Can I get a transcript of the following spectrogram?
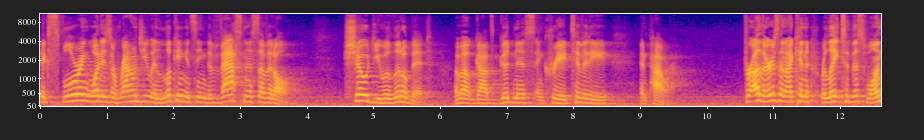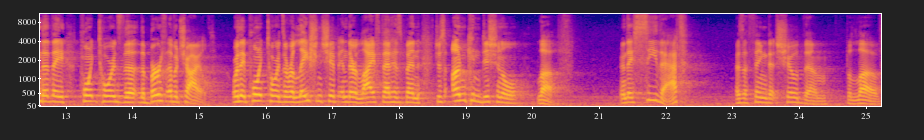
exploring what is around you and looking and seeing the vastness of it all showed you a little bit about God's goodness and creativity and power. For others, and I can relate to this one, that they point towards the, the birth of a child, or they point towards a relationship in their life that has been just unconditional love. And they see that as a thing that showed them the love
